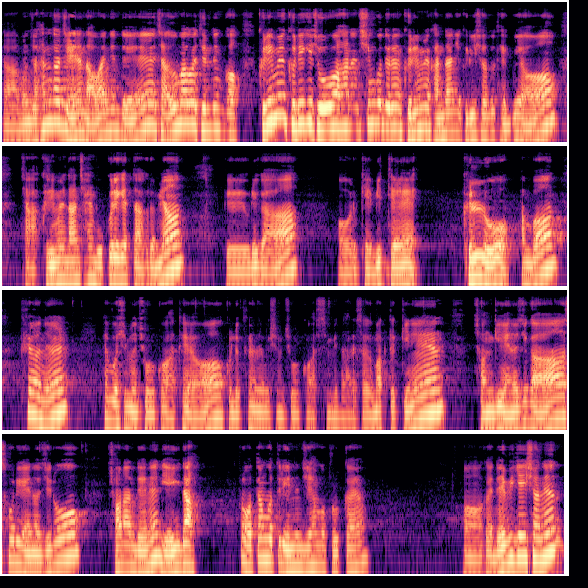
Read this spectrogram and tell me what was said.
자, 먼저 한 가지 예는 나와 있는데, 자, 음악을 듣는 거. 그림을 그리기 좋아하는 친구들은 그림을 간단히 그리셔도 되고요. 자, 그림을 난 잘 못 그리겠다. 그러면, 그, 우리가, 어, 이렇게 밑에 글로 한번 표현을 해보시면 좋을 것 같아요. 글로 표현해 보시면 좋을 것 같습니다. 그래서 음악 듣기는 전기 에너지가 소리 에너지로 전환되는 예이다. 그럼 어떤 것들이 있는지 한번 볼까요? 어, 그러니까 내비게이션은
